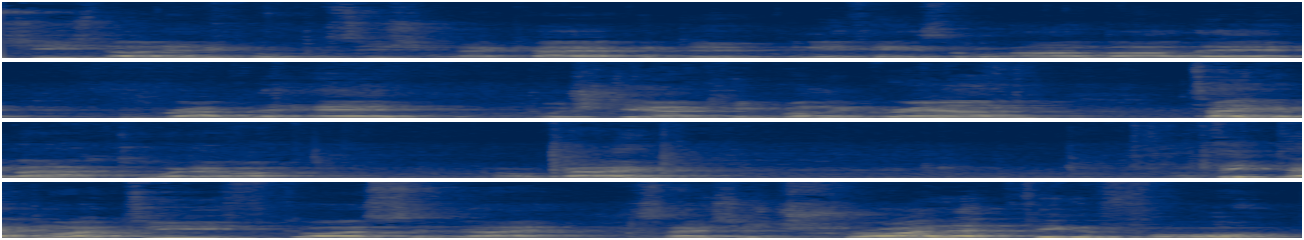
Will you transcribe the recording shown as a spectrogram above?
she's not in a good position, okay? I can do anything, this little arm bar there, grab the head, push down, keep on the ground, take it back, whatever, okay? I think that might do you guys today. So, so try that figure four,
